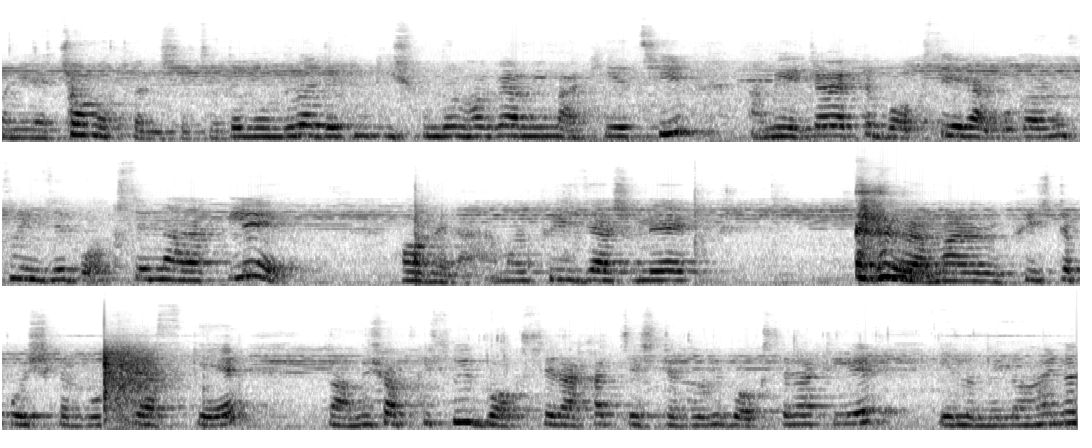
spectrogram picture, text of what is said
মানে চমৎকার এসেছে। তো বন্ধুরা দেখুন কি সুন্দরভাবে আমি মাখিয়েছি। আমি এটাও একটা বক্সে রাখব, কারণ ফ্রিজে বক্সে না রাখলে হবে না। আমার ফ্রিজে আসলে আমার ফ্রিজটা পরিষ্কার করতে আজকে। তো আমি সব কিছুই বক্সে রাখার চেষ্টা করি। বক্সে রাখলে এলোমেলো হয় না,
